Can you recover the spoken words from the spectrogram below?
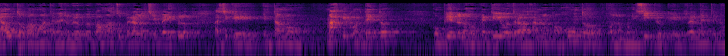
autos vamos a tener, yo creo que vamos a superar los 100 vehículos, así que estamos más que contentos cumpliendo los objetivos, trabajando en conjunto con los municipios que realmente nos,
